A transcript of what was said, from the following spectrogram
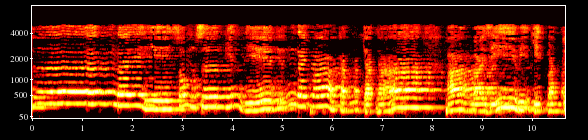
งได้สมซื่นยินดีจึงได้พากันจัดหาผ่านใบายสีวิจิตบรรจ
